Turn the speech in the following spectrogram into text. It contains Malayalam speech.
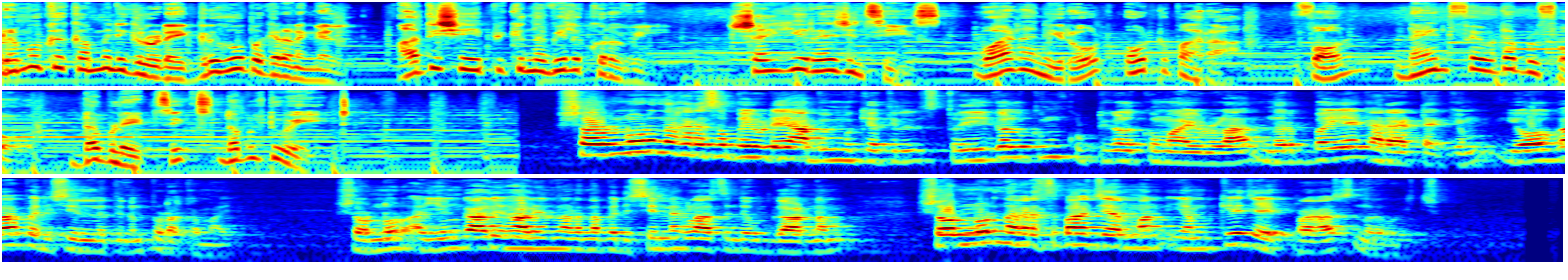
പ്രമുഖ കമ്പനികളുടെ ഗൃഹോപകരണങ്ങൾ അതിശയിപ്പിക്കുന്ന വിലക്കുറവിൽ Shaheer agencies Vazhani road Ottupara. Phone nine five double four double eight six double two eight. Shoranur നഗരസഭയുടെ ആഭിമുഖ്യത്തിൽ സ്ത്രീകൾക്കും കുട്ടികൾക്കുമായുള്ള നിർഭയ കരാട്ടയ്ക്കും യോഗ പരിശീലനത്തിനും തുടക്കമായി. ഷൊർണൂർ അയ്യങ്കാളി ഹാളിൽ നടന്ന പരിശീലന ക്ലാസിന്റെ ഉദ്ഘാടനം ഷൊർണൂർ നഗരസഭാ ചെയർമാൻ എം കെ ജയപ്രകാശ് നിർവഹിച്ചു.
